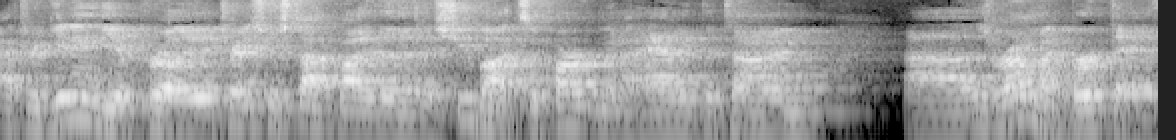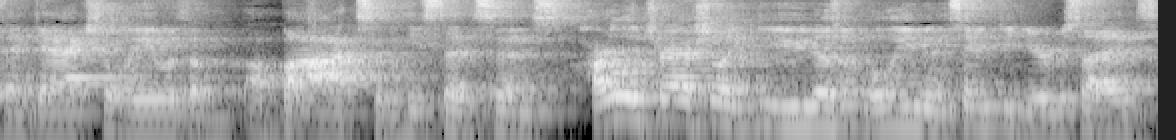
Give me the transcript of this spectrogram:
After getting the Aprilia, Tracer stopped by the shoebox apartment I had at the time uh, it was around my birthday, I think, actually, with a, a, box. And he said, since Harley Trash Like You doesn't believe in safety gear besides,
